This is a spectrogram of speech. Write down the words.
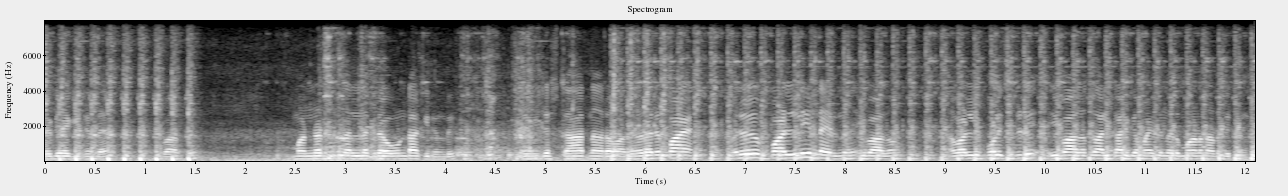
റെഡിയാക്കിയിട്ടുണ്ട് മണ്ണെടുത്ത് നല്ല ഗ്രൗണ്ട് ആക്കിയിട്ടുണ്ട്. സ്റ്റാർ നഗർ ഭാഗത്ത് ഇവിടെ ഒരു ഒരു പള്ളി ഉണ്ടായിരുന്നു ഈ ഭാഗം. ആ പള്ളി പൊളിച്ചിട്ട് ഈ ഭാഗത്ത് താൽക്കാലികമായിട്ട് നിർമ്മാണം നടത്തിയിട്ടുണ്ട്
